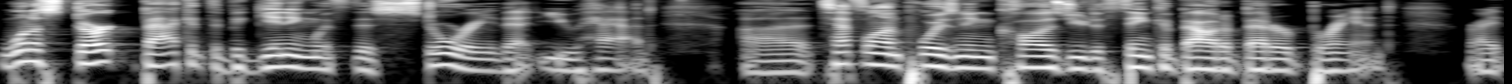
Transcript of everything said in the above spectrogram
want to start back at the beginning with this story that you had. Uh, Teflon poisoning caused you to think about a better brand, right?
